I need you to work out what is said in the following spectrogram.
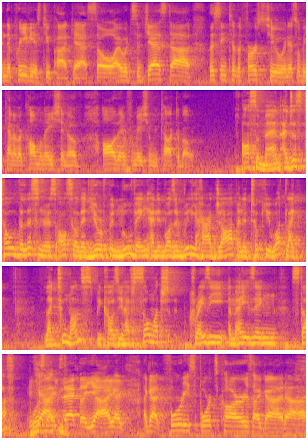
in the previous two podcasts. So I would suggest uh, listening to the first two, and this will be kind of a culmination of all the information we've talked about. Awesome, man. I just told the listeners also that you've been moving and it was a really hard job and it took you what, like like two months because you have so much crazy, amazing stuff. Yeah, exactly. Yeah, I, I, I got 40 sports cars. I got uh,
